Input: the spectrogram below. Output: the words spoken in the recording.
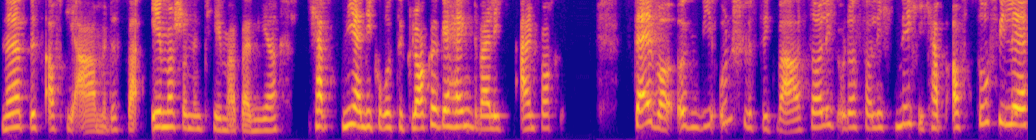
ne, bis auf die Arme. Das war immer schon ein Thema bei mir. Ich habe es nie an die große Glocke gehängt, weil ich einfach selber irgendwie unschlüssig war. Soll ich oder soll ich nicht? Ich habe auf so viele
